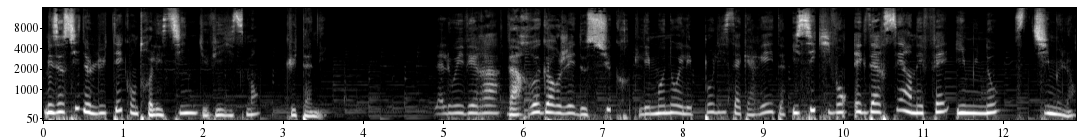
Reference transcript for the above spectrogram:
mais aussi de lutter contre les signes du vieillissement cutané. L'aloe vera va regorger de sucre les mono et les polysaccharides, ici qui vont exercer un effet immunostimulant.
